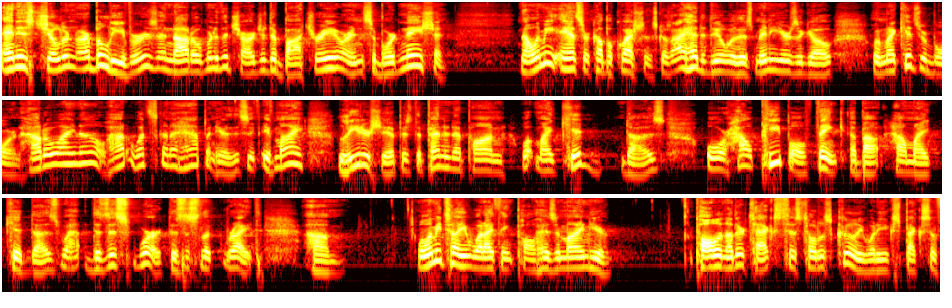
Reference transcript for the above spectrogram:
and his children are believers and not open to the charge of debauchery or insubordination. Now, let me answer a couple questions because I had to deal with this many years ago when my kids were born. How do I know? How, what's going to happen here? This, if, if my leadership is dependent upon what my kid does or how people think about how my kid does, well, does this work? Does this look right? Um, well, let me tell you what I think Paul has in mind here. Paul, in other texts, has told us clearly what he expects of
